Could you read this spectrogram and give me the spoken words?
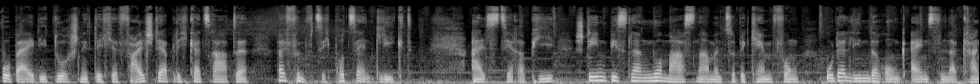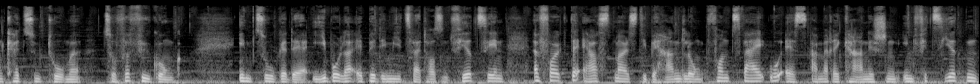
wobei die durchschnittliche Fallsterblichkeitsrate bei 50 Prozent liegt. Als Therapie stehen bislang nur Maßnahmen zur Bekämpfung oder Linderung einzelner Krankheitssymptome zur Verfügung. Im Zuge der Ebola-Epidemie 2014 erfolgte erstmals die Behandlung von zwei US-amerikanischen Infizierten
